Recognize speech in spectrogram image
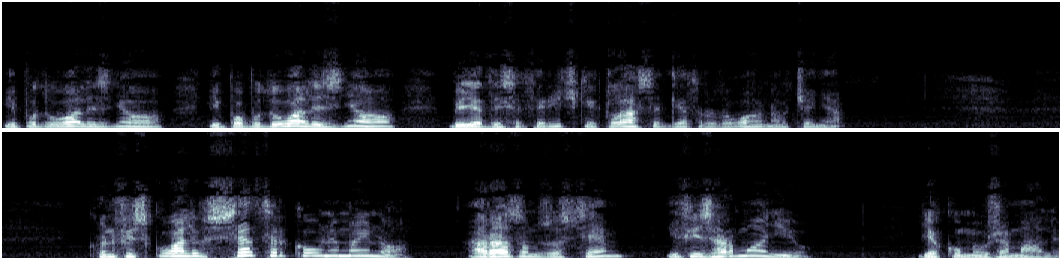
і побудували з нього і побудували з нього біля десятирічки класи для трудового навчання. Конфіскували все церковне майно, а разом з усім і фізгармонію, яку ми вже мали.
